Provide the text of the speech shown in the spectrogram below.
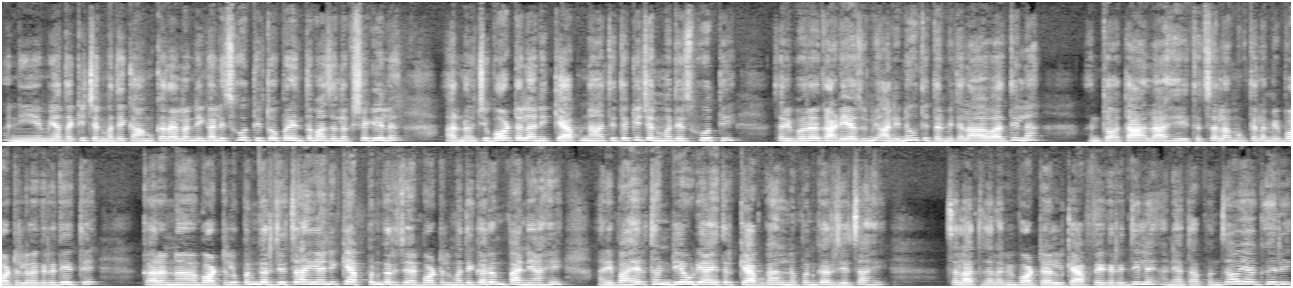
आणि मी आता किचनमध्ये काम करायला निघालीच होती तोपर्यंत माझं लक्ष गेलं. अर्णवची बॉटल आणि कॅप ना तिथं किचनमध्येच होती. तरी बरं गाडी अजून आली नव्हती तर मी त्याला आवाज दिला. आणि तो आता आला आहे तर चला मग त्याला मी बॉटल वगैरे देते. कारण बॉटल पण गरजेचं आहे आणि कॅप पण गरजेचं आहे. बॉटलमध्ये गरम पाणी आहे आणि बाहेर थंडी एवढी आहे तर कॅप घालणं पण गरजेचं आहे. चला आता त्याला मी बॉटल कॅप वगैरे दिले आणि आता आपण जाऊया घरी.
